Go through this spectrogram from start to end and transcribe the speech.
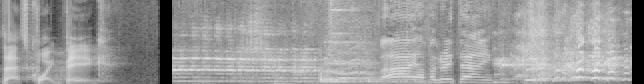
That's quite big. Bye, have a great time.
